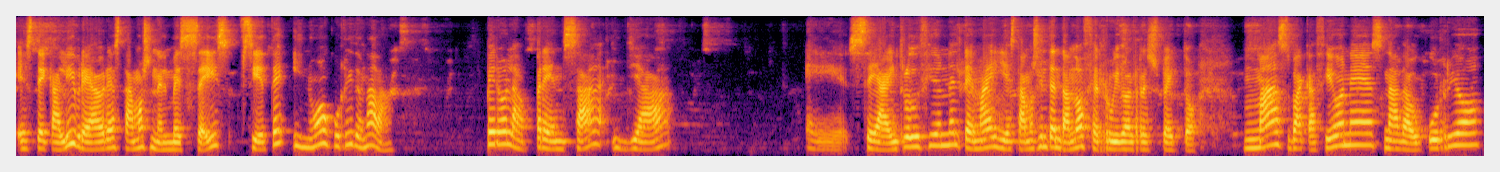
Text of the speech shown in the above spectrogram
este calibre. Ahora estamos en el mes 6, 7 y no ha ocurrido nada. Pero la prensa ya eh, se ha introducido en el tema y estamos intentando hacer ruido al respecto. Más vacaciones, nada ocurrió.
